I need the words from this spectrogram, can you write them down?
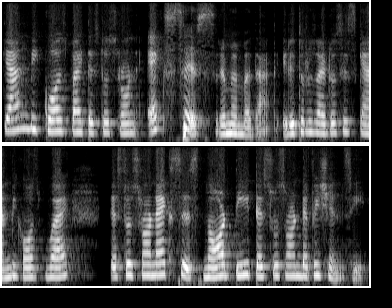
can be caused by testosterone excess. Remember that. Erythrocytosis can be caused by testosterone excess not the testosterone deficiency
